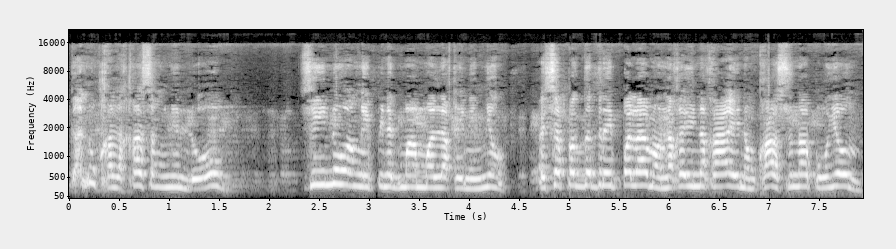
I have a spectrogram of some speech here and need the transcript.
Ganun kalakas ang inyong loob. Sino ang ipinagmamalaki ninyo? Ay sa pagdadrive pa lamang na kayo nakainom, kaso na po yun.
